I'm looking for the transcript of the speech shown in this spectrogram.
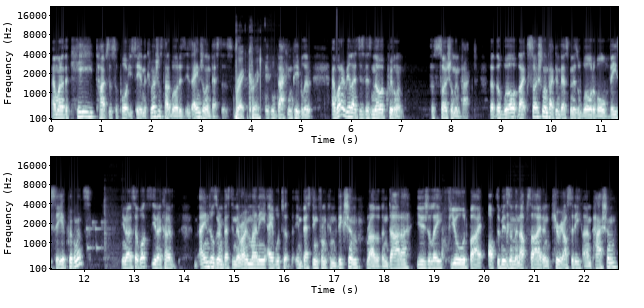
And one of the key types of support you see in the commercial startup world is, is angel investors. Right, correct. People backing people. And what I realized is there's no equivalent for social impact that the world, like social impact investment, is a world of all VC equivalents. You know, so what's you know kind of angels are investing their own money, able to investing from conviction rather than data, usually fueled by optimism and upside and curiosity and passion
